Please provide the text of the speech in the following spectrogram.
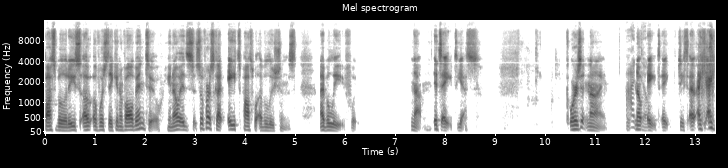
possibilities of, of which they can evolve into. You know, it's so far it's got eight possible evolutions, I believe. No, it's eight. Yes, or is it nine? I no, don't- eight. Eight. Jeez, I, I, I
